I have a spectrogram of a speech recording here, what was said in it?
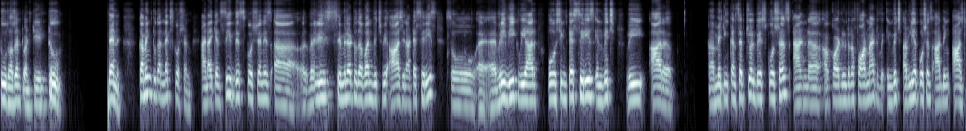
2022. Then coming to the next question, and I can see this question is uh, very similar to the one which we asked in our test series. So uh, every week we are posting test series in which we are uh, uh, making conceptual based questions and uh, according to the format in which earlier questions are being asked.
